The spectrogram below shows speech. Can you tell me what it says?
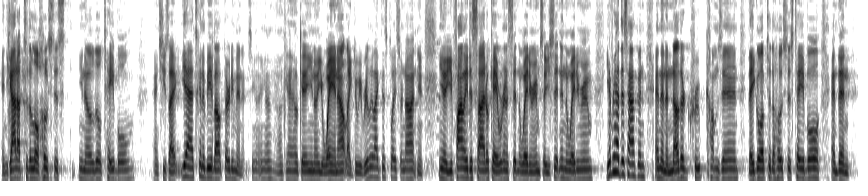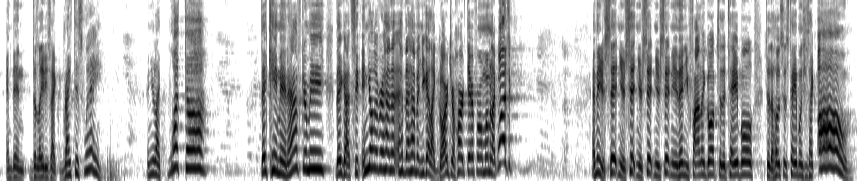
and you got up to the little hostess, you know, little table and she's like, Yeah, it's going to be about 30 minutes. You're like, Okay, okay. You know, you're weighing out, like, do we really like this place or not? And, you know, you finally decide, okay, we're going to sit in the waiting room. So you're sitting in the waiting room. You ever had this happen? And then another group comes in, they go up to the hostess table, and then, and then the lady's like, Right this way. Yeah. And you're like, What the? Yeah. They came in after me. They got seated. And y'all ever have that, have that happen? You got to like guard your heart there for a moment, like, What's and then you're sitting, you're sitting, you're sitting, you're sitting, and then you finally go up to the table, to the hostess table, and she's like, oh,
